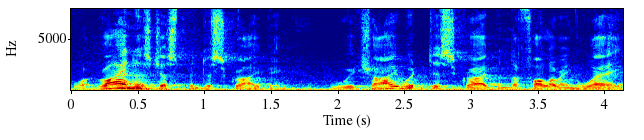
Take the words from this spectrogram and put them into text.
what Ryan has just been describing, which I would describe in the following way.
